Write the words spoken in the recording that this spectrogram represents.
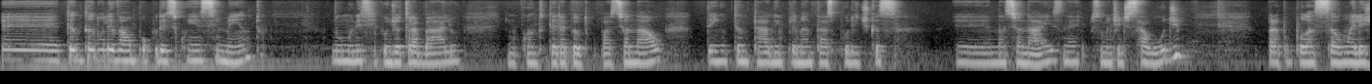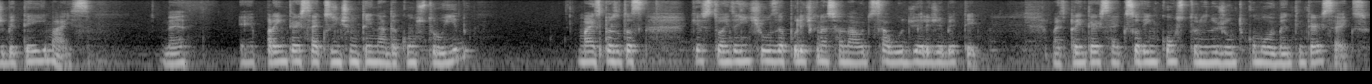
é, tentando levar um pouco desse conhecimento no município onde eu trabalho, enquanto terapeuta ocupacional, tenho tentado implementar as políticas é, nacionais, né, principalmente de saúde, para a população LGBTI+. Né? É, para intersexo a gente não tem nada construído, mas para as outras questões a gente usa a Política Nacional de Saúde LGBT. Mas para intersexo eu venho construindo junto com o movimento intersexo.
